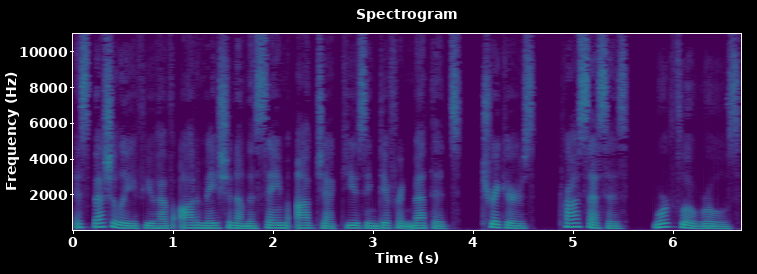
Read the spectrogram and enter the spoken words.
especially if you have automation on the same object using different methods, triggers, processes, workflow rules,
